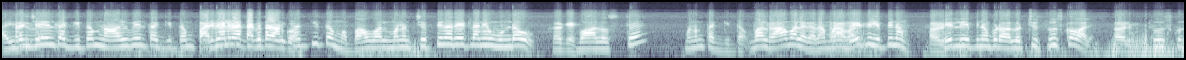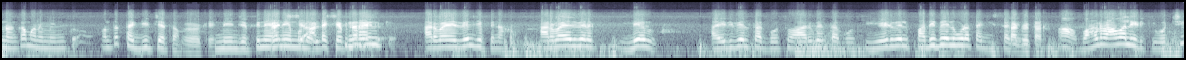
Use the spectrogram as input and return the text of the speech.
ఐదు వేలు తగ్గిద్దాం నాలుగు వేలు తగ్గిద్దాం పదివేలు కూడా తగ్గుతుంది అనుకో. తగ్గిద్దాం అబ్బా వాళ్ళు మనం చెప్పిన రేట్లు అనేవి ఉండవు. ఓకే. వాళ్ళు వస్తే మనం తగ్గిద్దాం. వాళ్ళు రావాలి కదా మనం. రేట్లు చెప్పినాం. రేట్లు చెప్పినప్పుడు వాళ్ళు వచ్చి చూసుకోవాలి. చూసుకున్నాక మనం ఎంతో అంత తగ్గించేద్దాం. నేను చెప్పిన. అంటే చెప్పిన అరవై ఐదు వేలు చెప్పిన. అరవై ఐదు వేలు లేదు. ఐదు వేలు తగ్గొచ్చు ఆరు వేలు తగ్గొచ్చు ఏడు వేలు పది వేలు కూడా తగ్గిస్తారు. తగ్గుతారు. వాళ్ళు రావాలి ఇడికి వచ్చి.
